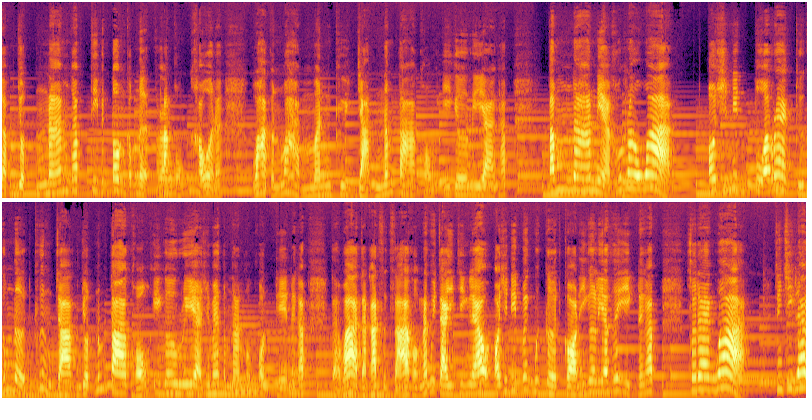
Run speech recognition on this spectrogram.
กับหยดน้ำครับ ที่เป็นต้นกำเนิดพลังของเขาอะนะ ว่ากันว่ามันคือหยาดน้ำตาของอีเกเรียครับตำนานเนี่ยเขาเล่าว่าออชินิตตัวแรกถือกำเนิดขึ้นจากหยดน้ำตาของอีเกเรีย ใช่ไหมตำนานของฟอนเทนนะครับ แต่ว่าจากการศึกษาของนักวิจัยจริง ๆ แล้วออชินิตไม่เกิดก่อนอีเกเรียซะอีกนะครับ แสดงว่า จริงๆแล้ว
